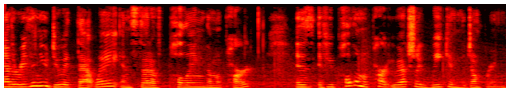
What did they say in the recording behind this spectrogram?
Now the reason you do it that way instead of pulling them apart is if you pull them apart, you actually weaken the jump ring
